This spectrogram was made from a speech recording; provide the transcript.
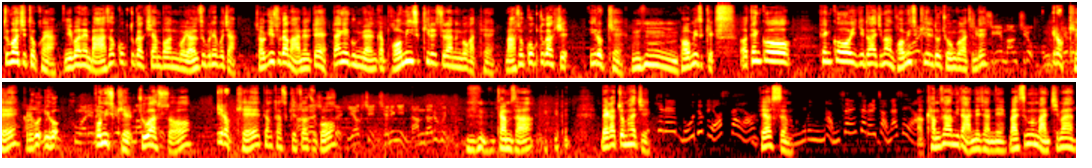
투머치 토커야. 이번엔 마석 꼭두각시 한번 뭐 연습을 해보자. 저기수가 많을 때 땅의 군면, 그러니까 범위 스킬을 쓰라는 것 같아. 마석 꼭두각시 이렇게. 음, 범위 스킬. 어 탱커 탱커이기도 하지만 범위 스킬도 좋은 것 같은데. 이렇게. 그리고 이거 범위 스킬. 좋았어. 이렇게 평타 스킬 써주고. 감사. 내가 좀 하지. 배웠음. 감사 인사를 전하세요. 어, 감사합니다 안내자님. 말씀은 많지만.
